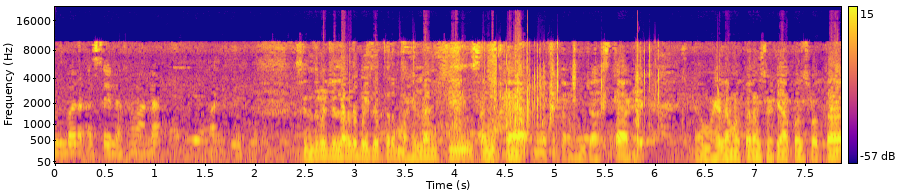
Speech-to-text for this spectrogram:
नंबर असेल असं मला वाटतं. सिंधुदुर्ग जिल्ह्यामध्ये बघितलं तर महिलांची संख्या मतदारांहून जास्त आहे. या महिला मतदारांसाठी आपण स्वतः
